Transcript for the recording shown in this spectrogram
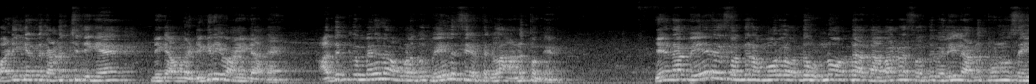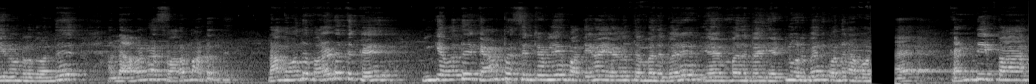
படிக்கிறதுக்கு அனுப்பிச்சிட்டீங்க. நீங்கள் அவங்க டிகிரி வாங்கிட்டாங்க. அதுக்கு மேலே அவங்களுக்கு வேலை செய்கிறதுக்கெல்லாம் அனுப்புங்க. ஏன்னா பேரண்ட்ஸ் வந்து நம்ம ஊரில் வந்து இன்னும் வந்து அந்த அவேர்னஸ் வந்து வெளியில் அனுப்பணும் செய்யணுன்றது வந்து அந்த அவேர்னஸ் வரமாட்டேங்குது. நாம் வந்து வருடத்துக்கு இங்கே வந்து கேம்பஸ் இன்டர்வியூலேயே பார்த்தீங்கன்னா எழுநூத்தம்பது பேர் எண்பது பேர் எட்நூறு பேருக்கு வந்து நம்ம கண்டிப்பாக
